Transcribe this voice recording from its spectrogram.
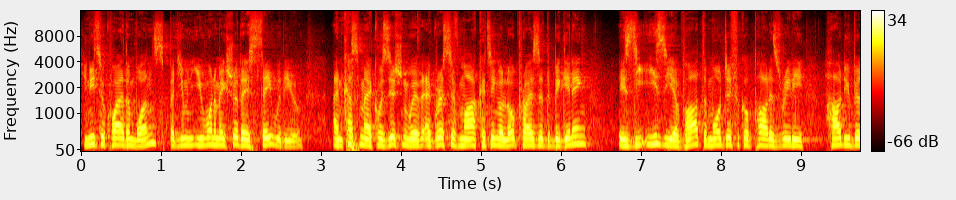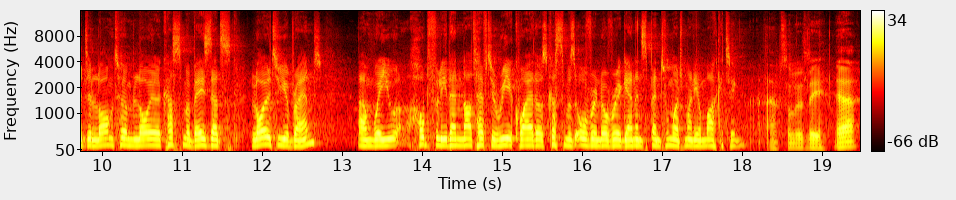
you need to acquire them once, but you, you want to make sure they stay with you. And customer acquisition with aggressive marketing or low price at the beginning is the easier part. The more difficult part is really how do you build a long term loyal customer base that's loyal to your brand. Um, where you hopefully then not have to reacquire those customers over and over again and spend too much money on marketing. Absolutely, yeah.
